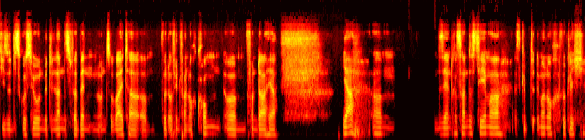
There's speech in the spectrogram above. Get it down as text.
diese Diskussion mit den Landesverbänden und so weiter ähm, wird auf jeden Fall noch kommen. Ähm, von daher, ja, ähm, sehr interessantes Thema. Es gibt immer noch wirklich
